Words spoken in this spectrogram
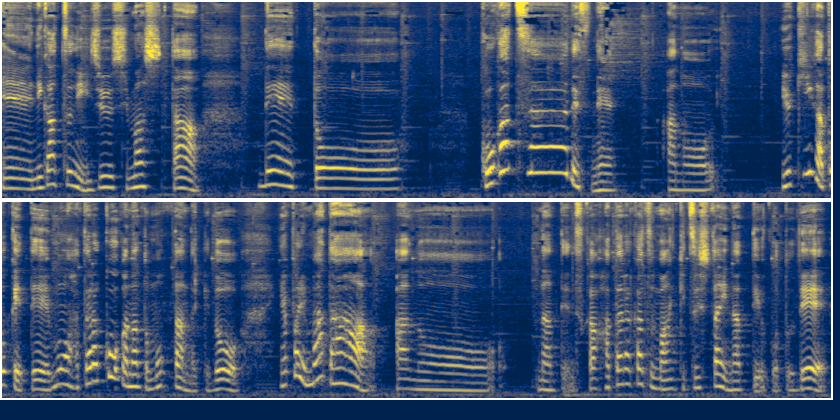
えー、2月に移住しました。で、えっと、5月ですね、あの、雪が溶けてもう働こうかなと思ったんだけど、やっぱりまだ、あの、なんていうんですか、働かず満喫したいなっていうことで、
